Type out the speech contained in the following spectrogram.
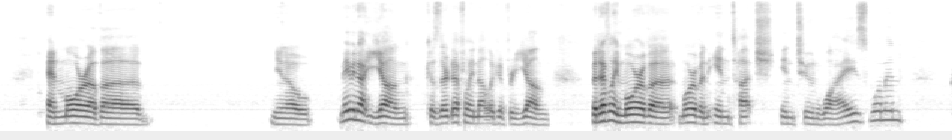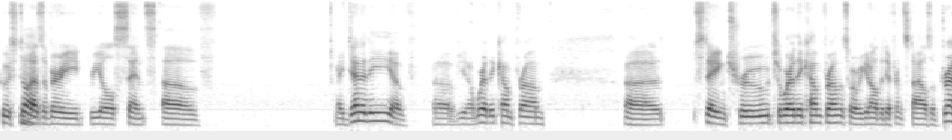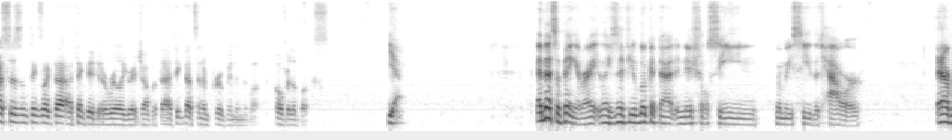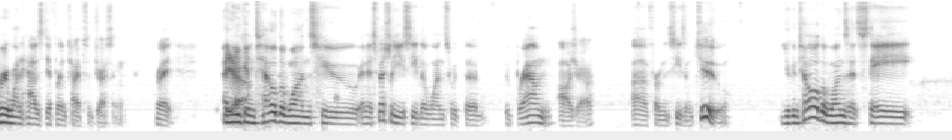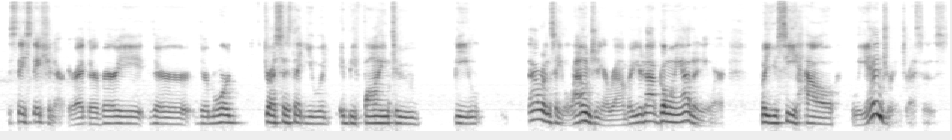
and more of a you know maybe not young because they're definitely not looking for young but definitely more of a more of an in touch in tune wise woman who still Mhm. has a very real sense of identity of of you know where they come from uh staying true to where they come from So where we get all the different styles of dresses and things like that i think they did a really great job with that i think that's an improvement in the book over the books Yeah. and that's the thing, right? Like if you look at that initial scene when we see the tower, everyone has different types of dressing, right? And you can tell the ones who, and especially you see the ones with the the brown Ajah uh, from season two. You can tell the ones that stay stay stationary, right? They're very they're they're more dresses that you would it'd be fine to be I wouldn't say lounging around, but you're not going out anywhere. But you see how Liandrin dresses.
